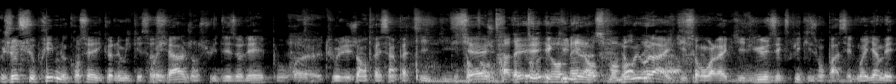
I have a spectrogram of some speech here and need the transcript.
je supprime le Conseil économique et social. J'en suis désolé pour euh, tous les gens très sympathiques qui Ils siègent sont en train d'être et, qui, en ce moment. Oui, voilà, et qui sont voilà, qui nous expliquent qu'ils n'ont pas assez de moyens. Mais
